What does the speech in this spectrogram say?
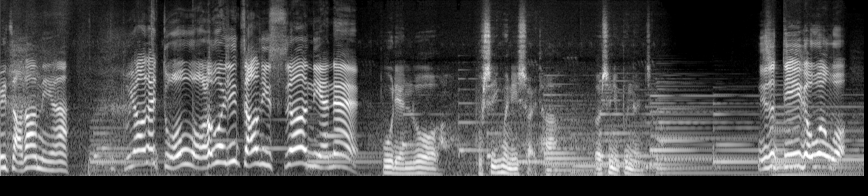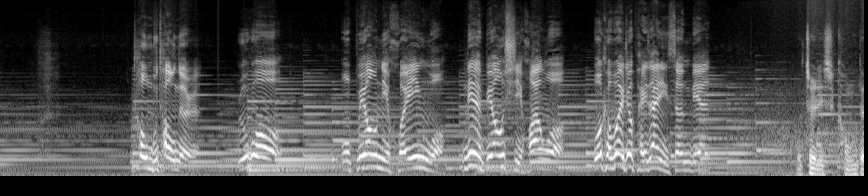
于找到你了，不要再躲我了，我已经找你十二年呢。不联络不是因为你甩他，而是你不能讲。你是第一个问我痛不痛的人。如果我不用你回应我，你也不用喜欢我，我可不可以就陪在你身边？我这里是空的，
